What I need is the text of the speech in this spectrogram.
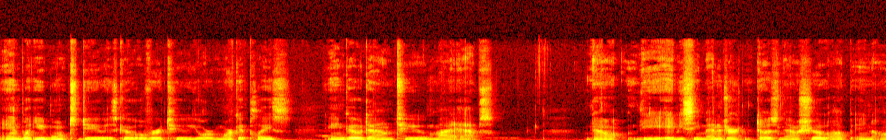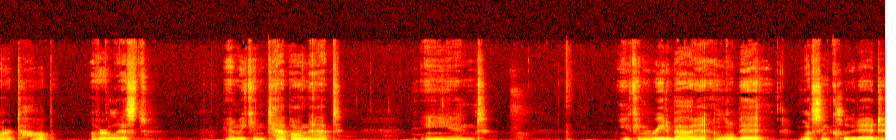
And what you'd want to do is go over to your marketplace and go down to My Apps. Now, the ABC Manager does now show up in our top of our list. And we can tap on that and you can read about it a little bit, what's included,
